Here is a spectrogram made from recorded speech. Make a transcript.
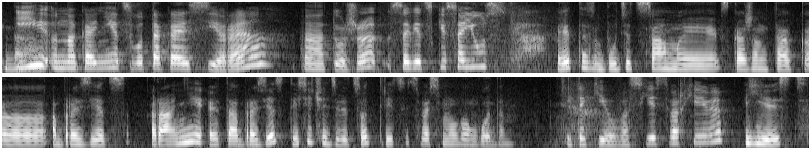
Да. И, наконец, вот такая серая, а, тоже Советский Союз. Это будет самый, скажем так, э, образец ранний. Это образец 1938 года. И такие у вас есть в архиве? Есть.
